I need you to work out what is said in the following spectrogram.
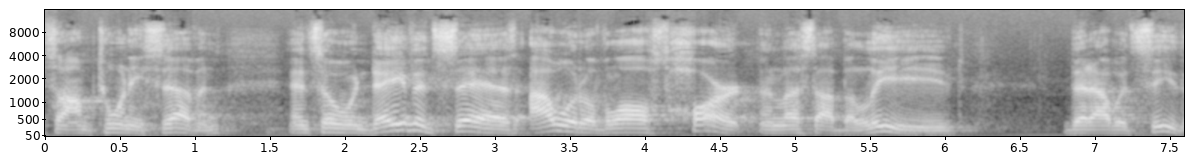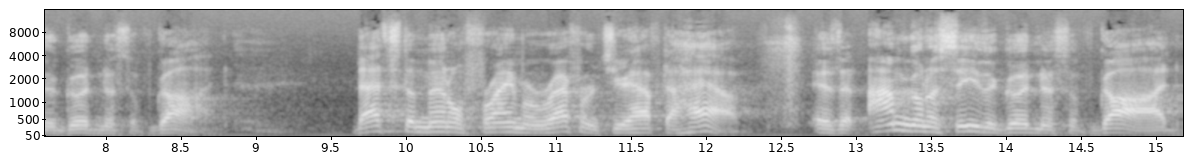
Psalm 27. And so when David says, I would have lost heart unless I believed that I would see the goodness of God. That's the mental frame of reference you have to have is that I'm going to see the goodness of God,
